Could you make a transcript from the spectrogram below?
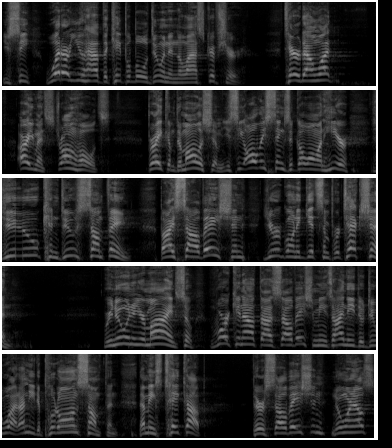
You see, what are you have the capable of doing in the last scripture? Tear down what? Arguments, strongholds, break them, demolish them. You see, all these things that go on here, you can do something. By salvation, you're going to get some protection. Renewing in your mind. So, working out thy salvation means I need to do what? I need to put on something. That means take up. There's salvation, no one else.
